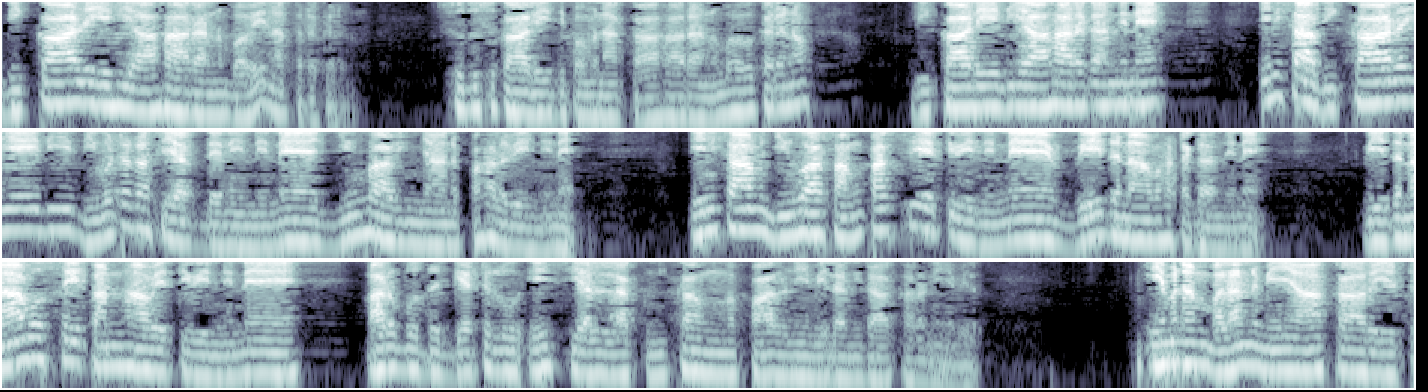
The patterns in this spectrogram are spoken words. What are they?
විකාලයේහි ආහාර අනුභවේ නතර කරනවා. සුදුසු කාලයේදී පමණක් ආහාර අනුභව කරනවා. විකාලයේදී ආහාර ගන්නෙ නැහැ. ඒ නිසා විකාලයේදී දිවට රසයක් දැනෙන්නේ නැහැ. ජීවහා විඥාන පහළ වෙන්නේ නැහැ. ඒ නිසාම ජීවහා සංපස්සේ ඇති වෙන්නේ නැහැ. වේදනාව හටගන්නේ නැහැ. වේදනාව ඔස්සේ තණ්හාව ඇති වෙන්නේ නැහැ. අර්බුද ගැටලු ඒ සියල්ලක් නිකම්ම පාලනය වෙලා निराකරණය වෙලා. එහෙමනම් බලන්න මේ ආකාරයට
